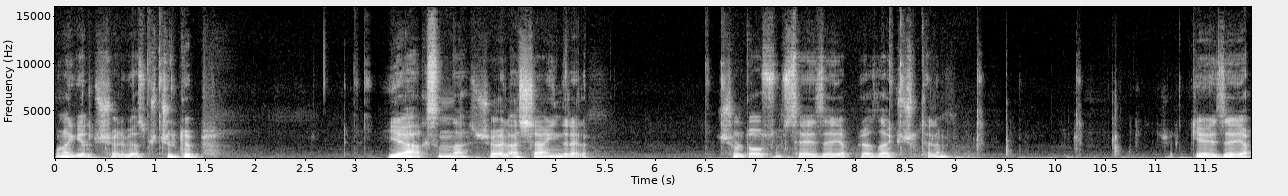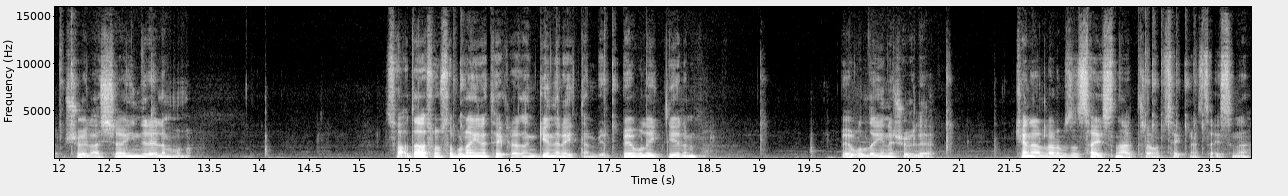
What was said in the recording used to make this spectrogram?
Buna gelip şöyle biraz küçültüp Y aksında şöyle aşağı indirelim. Şurada olsun. SZ yap biraz daha küçültelim. GZ yap şöyle aşağı indirelim bunu. Daha sonrasında buna yine tekrardan generate'den bir bevel ekleyelim. Bevel'da yine şöyle kenarlarımızın sayısını arttıralım. Segment sayısını.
